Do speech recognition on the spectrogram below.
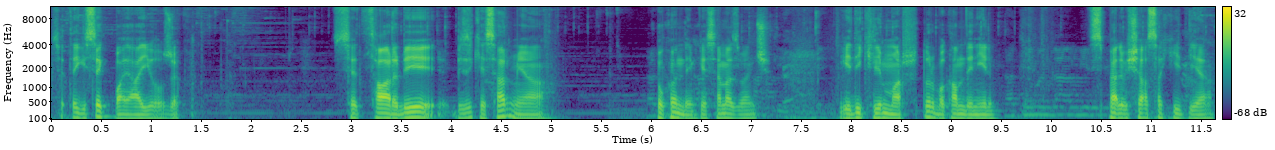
Sete gitsek bayağı iyi olacak. Set harbi bizi keser mi ya? Çok öndeyim kesemez bence. 7 kilim var. Dur bakalım deneyelim. Siper bir şey alsak iyiydi ya.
